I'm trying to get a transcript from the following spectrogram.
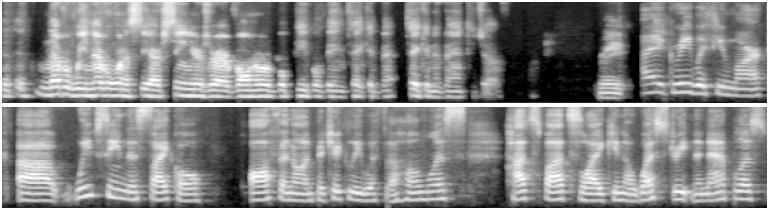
it, it never we never want to see our seniors or our vulnerable people being taken taken advantage of. Right. I agree with you, Mark. Uh, we've seen this cycle off and on, particularly with the homeless hotspots like you know West Street in Annapolis,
